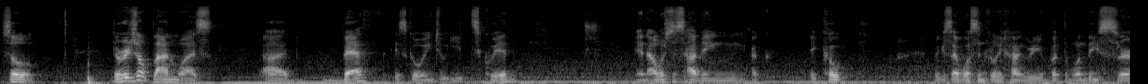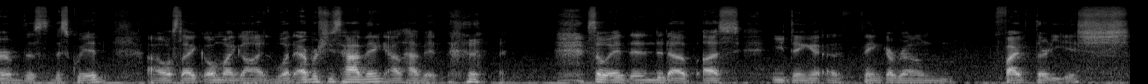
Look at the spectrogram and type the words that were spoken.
So, the original plan was uh, Beth is going to eat squid, and I was just having a, a coke because I wasn't really hungry. But when they served this the squid, I was like, oh my god, whatever she's having, I'll have it. so it ended up us eating, I think, around five thirty ish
